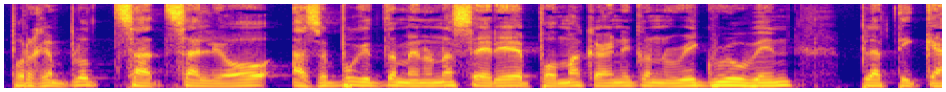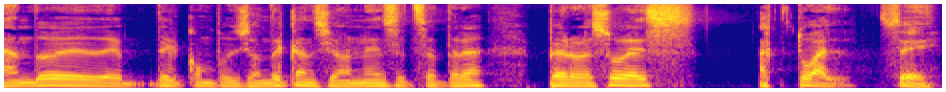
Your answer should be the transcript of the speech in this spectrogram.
Por ejemplo, sa- salió hace poquito también una serie de Paul McCartney con Rick Rubin platicando de, de- de composición de canciones, etcétera. Pero eso es actual, Sí.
